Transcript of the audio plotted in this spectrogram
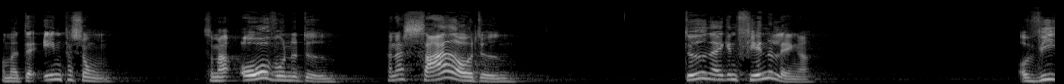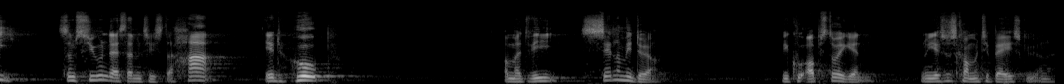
om, at der er en person, som har overvundet døden. Han har sejret over døden. Døden er ikke en fjende længere. Og vi, som syvendags adventister, har et håb om, at vi selvom vi dør, vi kunne opstå igen, når Jesus kommer tilbage i skyerne.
